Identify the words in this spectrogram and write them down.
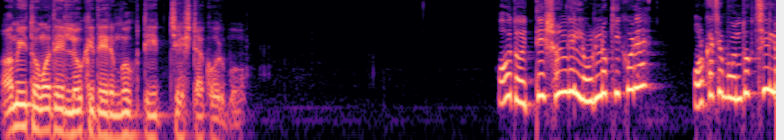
আমি তোমাদের লোকেদের মুক্তির চেষ্টা করব। ও দৈত্যের সঙ্গে লড়লো কি করে? ওর কাছে বন্দুক ছিল?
